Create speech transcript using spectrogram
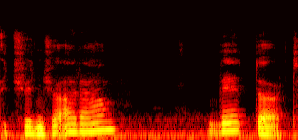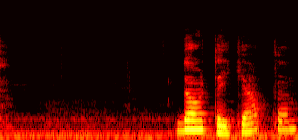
Üçüncü aram ve dört. Dört tek yaptım.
